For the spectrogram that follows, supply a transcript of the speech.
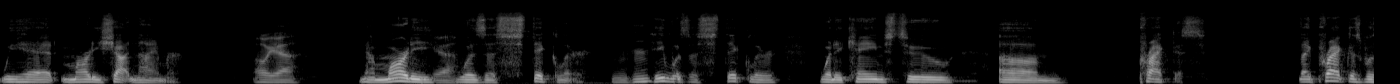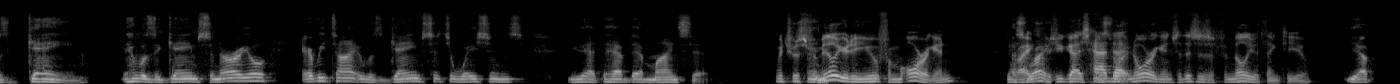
we had Marty Schottenheimer. Oh, yeah. Now Marty Yeah. was a stickler. Mm-hmm. He was a stickler when it came to um, practice. Like practice was game. It was a game scenario. Every time it was game situations, you had to have that mindset. Which was And- familiar to you from Oregon, That's right? right. Because you guys had That's that right. in Oregon. So this is a familiar thing to you. Yep.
